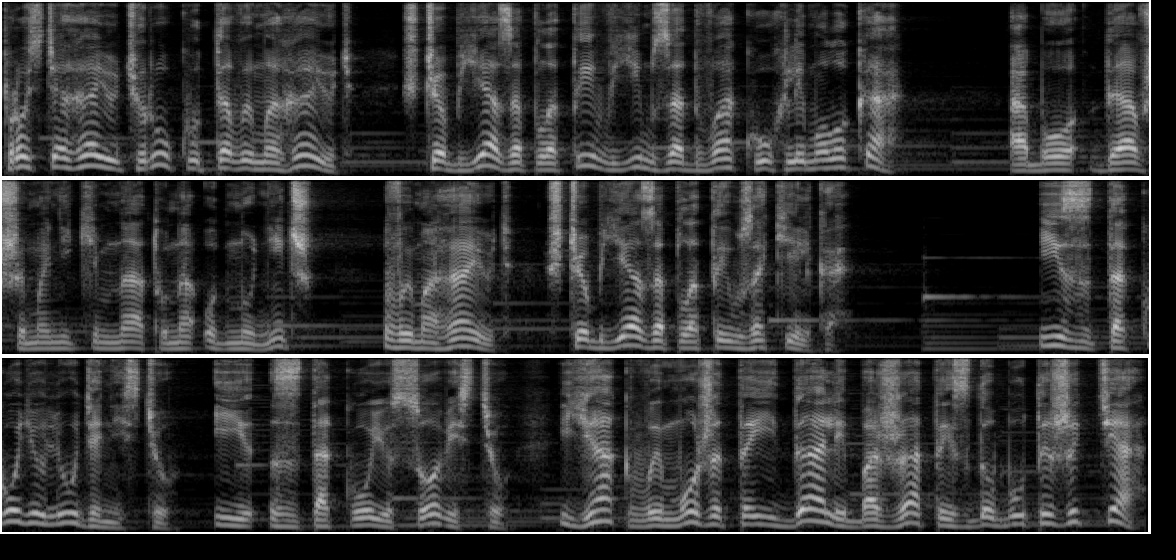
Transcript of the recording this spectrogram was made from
простягають руку та вимагають, щоб я заплатив їм за два кухлі молока, або, давши мені кімнату на одну ніч, вимагають, щоб я заплатив за кілька. Із такою людяністю і з такою совістю як ви можете й далі бажати здобути життя?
